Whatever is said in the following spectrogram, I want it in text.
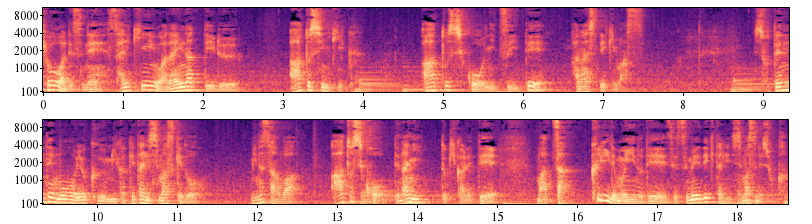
今日はですね最近話題になっているアートシンキングアート思考について話していきます。書店でもよく見かけたりしますけど皆さんはアート思考って何と聞かれて、まあ、ざっくりでもいいので説明できたりしますでしょうか？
